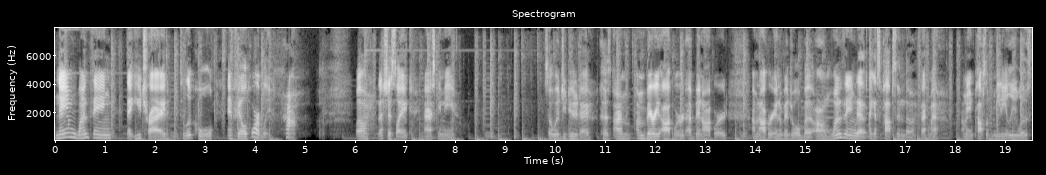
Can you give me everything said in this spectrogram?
Name one thing that you tried to look cool and failed horribly. Huh. Well, that's just like asking me. So what'd you do today? Because I'm I'm very awkward. I've been awkward. I'm an awkward individual. But um, one thing that I guess pops in the back of my, I mean, pops up immediately was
